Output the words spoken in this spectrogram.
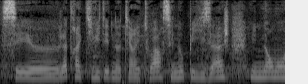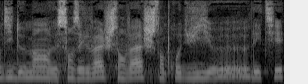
c'est euh, l'attractivité de notre territoire, c'est nos paysages. Une Normandie demain euh, sans élevage, sans vaches, sans produits euh, laitiers,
